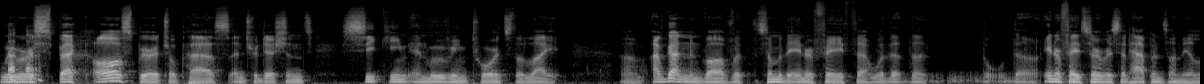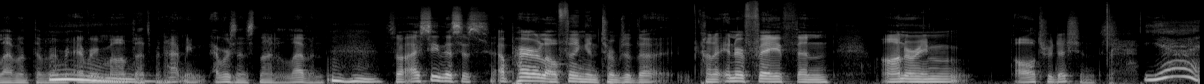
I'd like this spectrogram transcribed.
we, we respect all spiritual paths and traditions, seeking and moving towards the light. Um, I've gotten involved with some of the interfaith, uh, with the, the, the, the interfaith service that happens on the 11th of every, every month. That's been happening ever since 9 11. So I see this as a parallel thing in terms of the kind of interfaith and honoring all traditions. yeah,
